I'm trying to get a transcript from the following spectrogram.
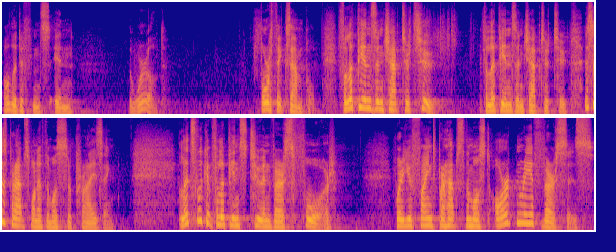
All the difference in the world. Fourth example Philippians in chapter 2. Philippians in chapter 2. This is perhaps one of the most surprising. Let's look at Philippians 2 and verse 4, where you find perhaps the most ordinary of verses,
